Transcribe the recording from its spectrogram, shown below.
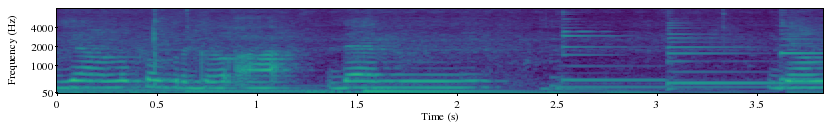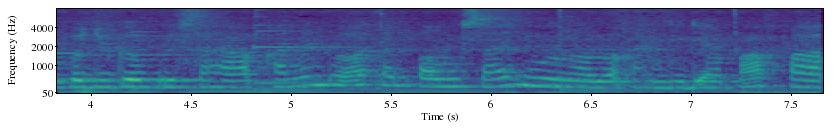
jangan lupa berdoa dan jangan lupa juga berusaha karena doa tanpa usaha juga gak bakal jadi apa-apa.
